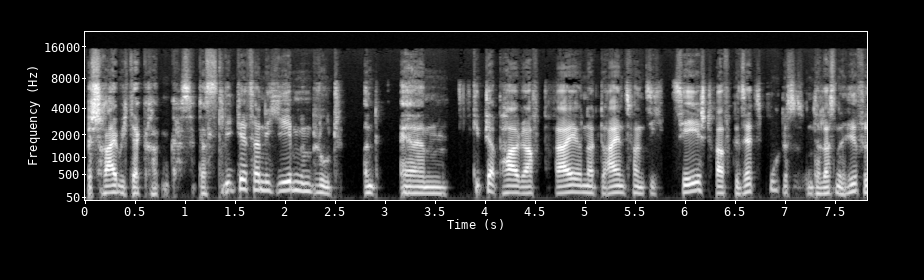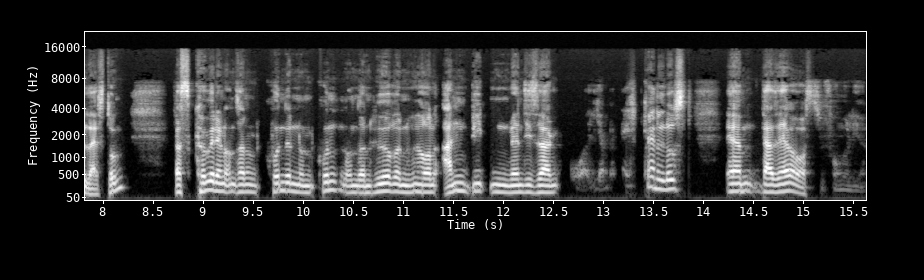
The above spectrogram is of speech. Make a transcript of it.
beschreibe ich der Krankenkasse. Das liegt jetzt ja nicht jedem im Blut. Und ähm, es gibt ja Paragraph 323c Strafgesetzbuch, das ist unterlassene Hilfeleistung. Was können wir denn unseren Kundinnen und Kunden, unseren Hörerinnen und Hörern anbieten, wenn sie sagen, ich habe echt keine Lust, ähm, da selber was zu formulieren.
